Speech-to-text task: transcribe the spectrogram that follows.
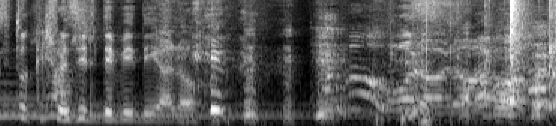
C'est toi qui choisis le DVD alors. Formidable.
